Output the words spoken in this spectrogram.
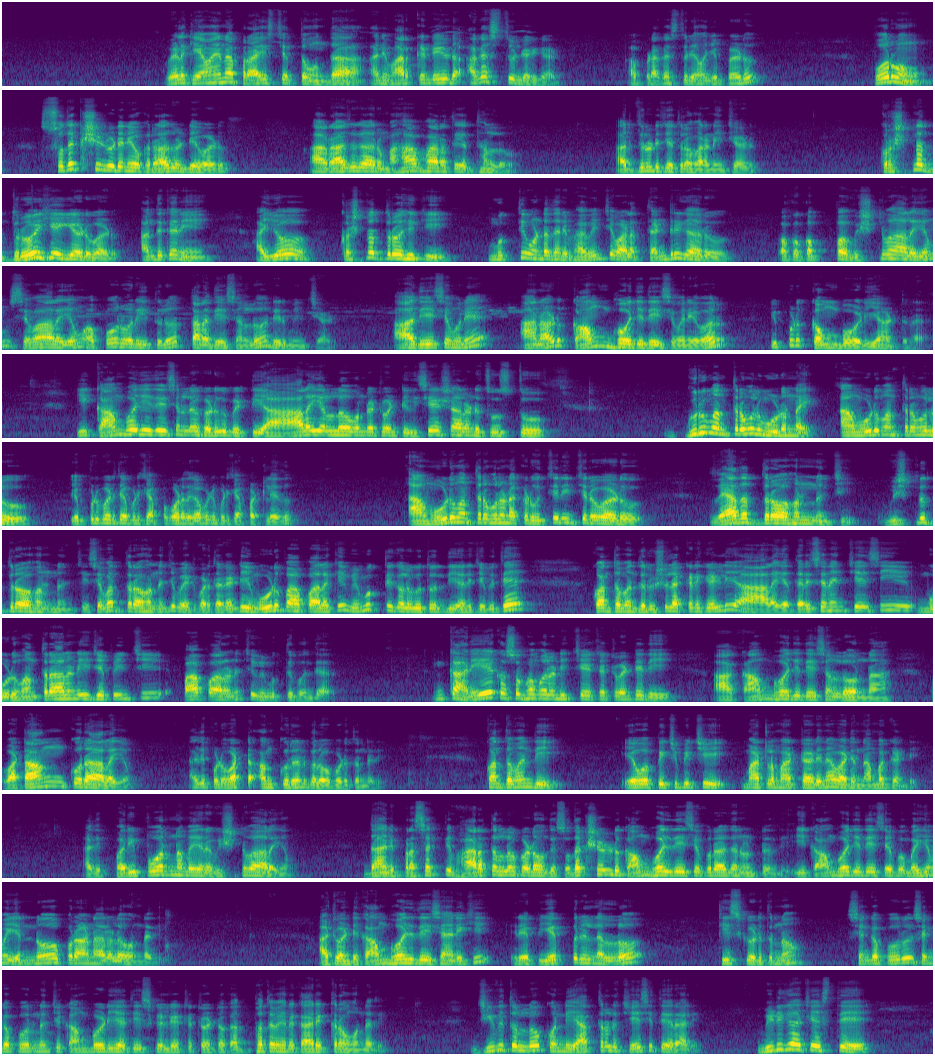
వీళ్ళకి ఏమైనా ప్రాయశ్చిత్తం ఉందా అని మార్కండేయుడు అగస్త్యుడిని అడిగాడు. అప్పుడు అగస్త్యుడు ఏమని చెప్పాడు? పూర్వం సుదక్షిణుడు అనే ఒక రాజు ఉండేవాడు. ఆ రాజుగారు మహాభారత యుద్ధంలో అర్జునుడి చేతిలో మరణించాడు. కృష్ణద్రోహి అయ్యాడు వాడు. అందుకని అయ్యో కృష్ణద్రోహికి ముక్తి ఉండదని భావించి వాళ్ళ తండ్రి గారు ఒక గొప్ప విష్ణువాలయం శివాలయం అపూర్వ రీతిలో తన దేశంలో నిర్మించాడు. ఆ దేశమునే ఆనాడు కాంబోజ దేశం అనేవారు ఇప్పుడు కంబోడియా అంటున్నారు. ఈ కాంబోజ దేశంలోకి అడుగుపెట్టి ఆ ఆలయంలో ఉన్నటువంటి విశేషాలను చూస్తూ గురు మంత్రములు మూడు ఉన్నాయి ఆ మూడు మంత్రములు ఎప్పుడు పడితే అప్పుడు చెప్పకూడదు కాబట్టి ఇప్పుడు చెప్పట్లేదు. ఆ మూడు మంత్రములను అక్కడ ఉచ్చరించిన వాడు వేదద్రోహం నుంచి విష్ణుద్రోహం నుంచి శివద్రోహం నుంచి బయటపడతాడు. అంటే ఈ మూడు పాపాలకి విముక్తి కలుగుతుంది అని చెబితే కొంతమంది ఋషులు అక్కడికి వెళ్ళి ఆలయ దర్శనం చేసి మూడు మంత్రాలని జపించి పాపాల నుంచి విముక్తి పొందారు. ఇంకా అనేక శుభములనిచ్చేటటువంటిది ఆ కాంభోజ దేశంలో ఉన్న వటాంకురాలయం. అది ఇప్పుడు వట్ అంకుర్ అని పిలువబడుతున్నది. కొంతమంది ఏవో పిచ్చి పిచ్చి మాటలు మాట్లాడినా వాటిని నమ్మకండి. అది పరిపూర్ణమైన విష్ణువాలయం. దాని ప్రసక్తి భారతంలో కూడా ఉంది. సుదక్షిణుడు కాంభోజ దేశపు రాజు అని ఉంటుంది. ఈ కాంభోజ దేశపు మహిమ ఎన్నో పురాణాలలో ఉన్నది. అటువంటి కాంభోజ దేశానికి రేపు ఏప్రిల్ నెలలో తీసుకెడుతున్నాం. సింగపూరు సింగపూర్ నుంచి కాంబోడియా తీసుకెళ్ళేటటువంటి ఒక అద్భుతమైన కార్యక్రమం ఉన్నది. జీవితంలో కొన్ని యాత్రలు చేసి తీరాలి. విడిగా చేస్తే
